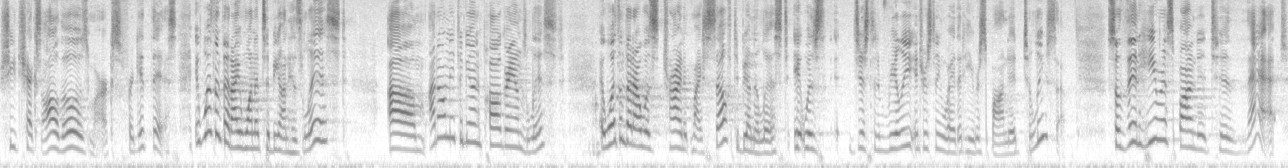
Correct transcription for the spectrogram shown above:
She checks all those marks. Forget this. It wasn't that I wanted to be on his list. Um, I don't need to be on Paul Graham's list. It wasn't that I was trying to, myself to be on the list. It was just a really interesting way that he responded to Lisa. So then he responded to that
